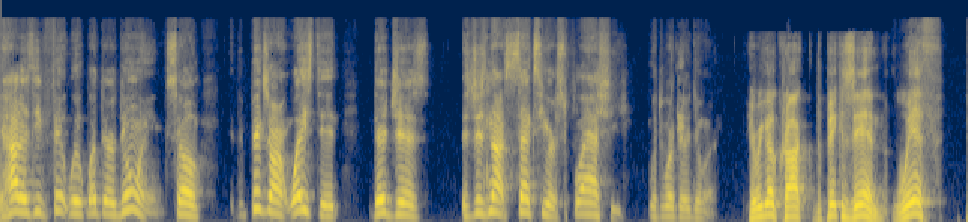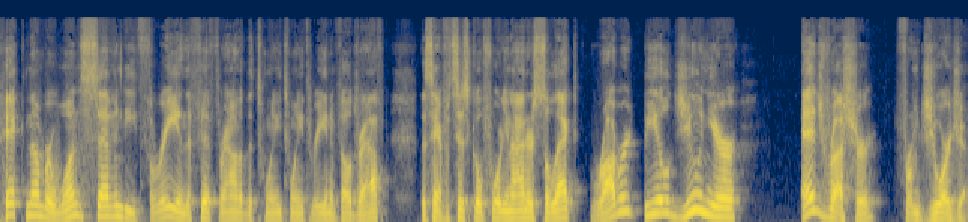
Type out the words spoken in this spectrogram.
how does he fit with what they're doing? So the picks aren't wasted. They're just it's just not sexy or splashy with what they're doing. Here we go, Croc. The pick is in with pick number 173 in the fifth round of the 2023 NFL draft. The San Francisco 49ers select Robert Beal Jr., edge rusher from Georgia.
